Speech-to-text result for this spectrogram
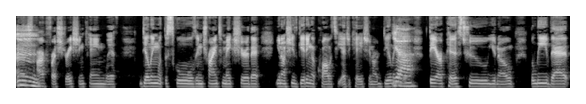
us, mm. our frustration came with dealing with the schools and trying to make sure that, you know, she's getting a quality education or dealing yeah. with therapists who, you know, believe that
